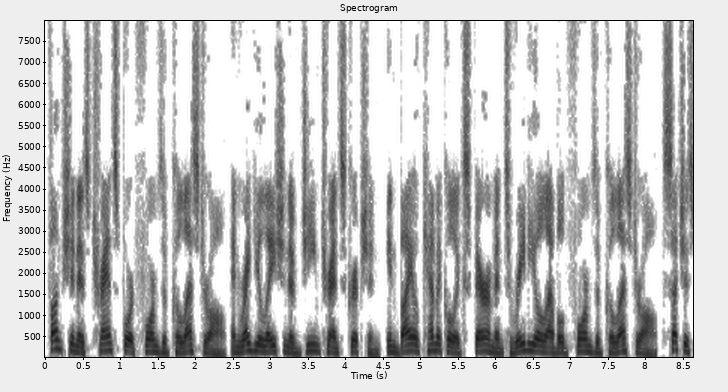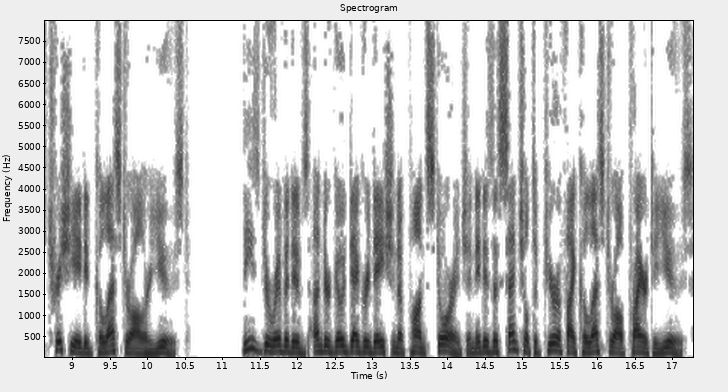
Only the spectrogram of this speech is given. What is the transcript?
function as transport forms of cholesterol, and regulation of gene transcription. In biochemical experiments, radiolabeled forms of cholesterol, such as tritiated cholesterol, are used. These derivatives undergo degradation upon storage and it is essential to purify cholesterol prior to use.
